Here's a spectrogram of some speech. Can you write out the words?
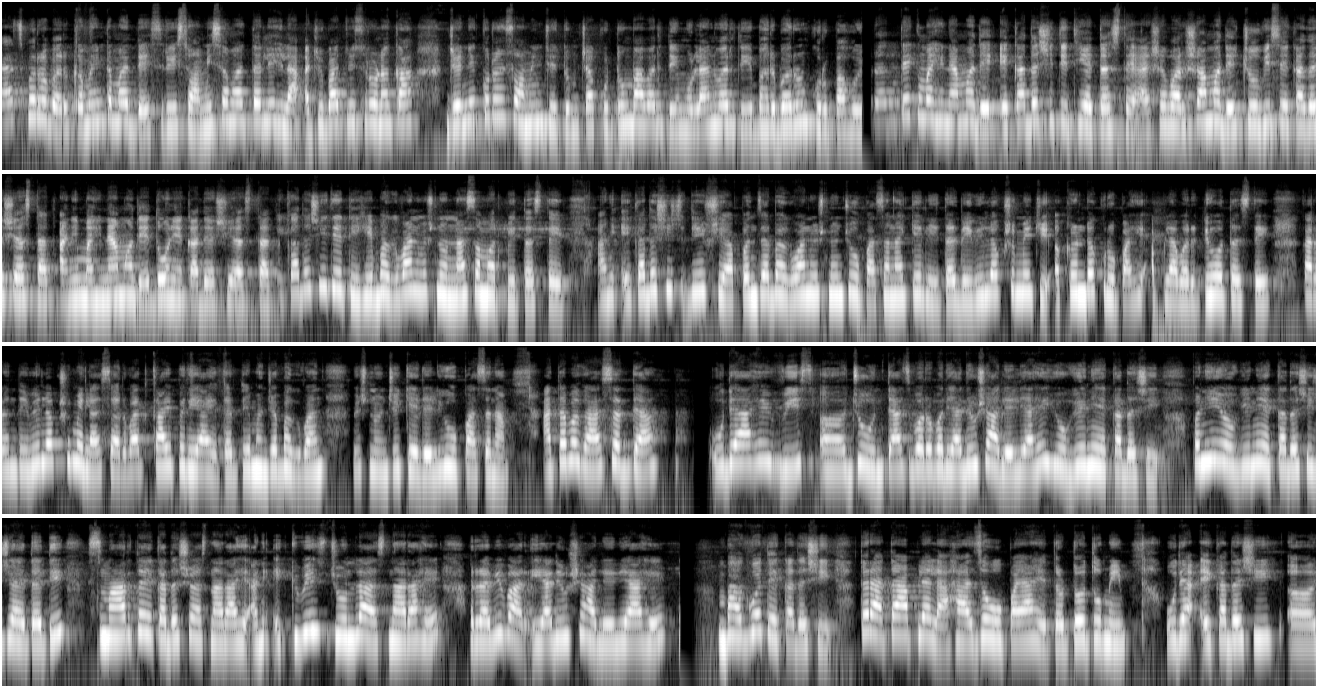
त्याचबरोबर कमेंटमध्ये श्री स्वामी समर्थ लिहिला अजिबात विसरू नका. जेणेकरून स्वामींची तुमच्या कुटुंबावरती मुलांवरती भरभरून कृपा होईल. प्रत्येक महिन्यामध्ये एकादशी तिथी येत असते. अशा वर्षामध्ये चोवीस एकादशी असतात आणि महिन्यामध्ये दोन एकादशी असतात. एकादशी तिथी ही भगवान विष्णूंना समर्पित असते आणि एकादशी दिवशी आपण जर भगवान विष्णूंची उपासना केली तर देवी लक्ष्मीची अखंड कृपा ही आपल्यावरती होत असते. कारण देवी लक्ष्मीला सर्वात काय प्रिय आहे तर ते म्हणजे भगवान विष्णूंची केलेली उपासना. आता बघा सध्या उद्या आहे वीस जून. त्याचबरोबर या दिवशी आलेली आहे योगिनी एकादशी. पण ही योगिनी एकादशी जी आहे तर ती स्मार्त एकादशी असणार आहे. आणि एकवीस जूनला असणार आहे रविवार. या दिवशी आलेली आहे भागवत एकादशी. तर आता आपल्याला हा जो उपाय आहे तर तो तुम्ही उद्या एकादशी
